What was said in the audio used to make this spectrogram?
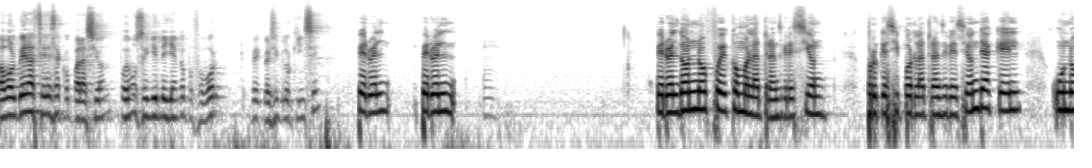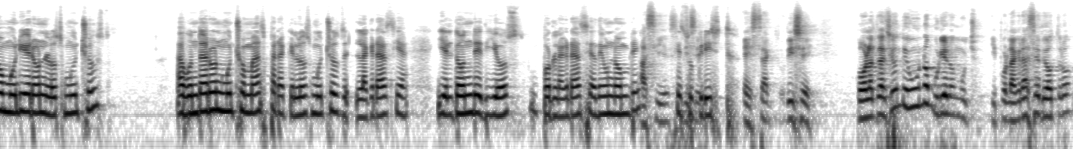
va a volver a hacer esa comparación. ¿Podemos seguir leyendo, por favor? Versículo 15. Pero el, pero el, pero el don no fue como la transgresión, porque si por la transgresión de aquel uno murieron los muchos, abundaron mucho más para que los muchos, la gracia y el don de Dios, por la gracia de un hombre, Jesucristo. exacto, dice, por la tradición de uno murieron muchos y por la gracia de otro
